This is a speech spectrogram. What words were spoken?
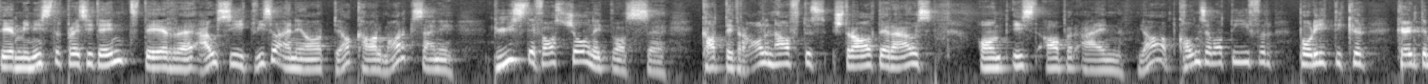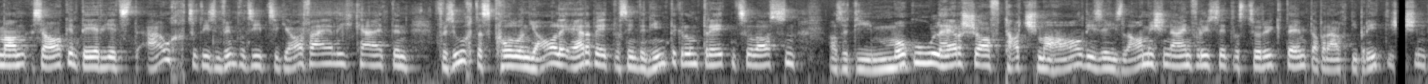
der Ministerpräsident, der äh, aussieht wie so eine Art, ja, Karl Marx, eine Büste fast schon, etwas äh, Kathedralenhaftes strahlt er aus und ist aber ein ja, konservativer Politiker, könnte man sagen, der jetzt auch zu diesen 75 Jahr Feierlichkeiten versucht, das koloniale Erbe etwas in den Hintergrund treten zu lassen, also die Mogulherrschaft, Taj Mahal, diese islamischen Einflüsse etwas zurückdämmt, aber auch die britischen,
